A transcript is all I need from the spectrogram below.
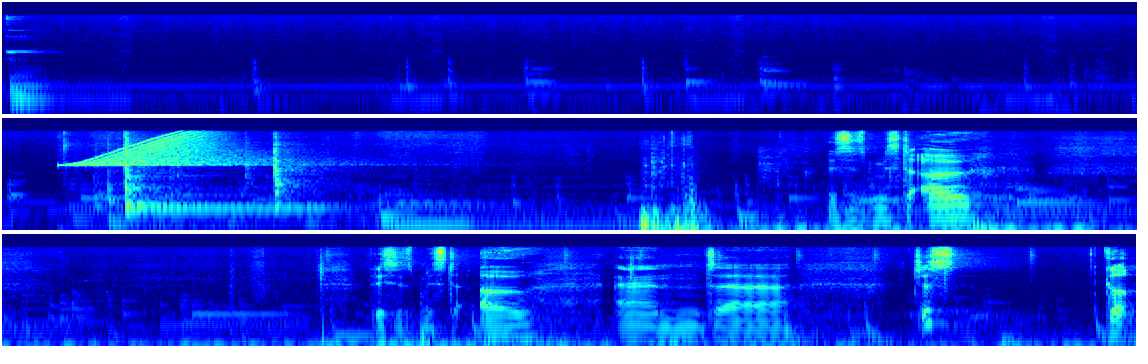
This is Mr. O. This is Mr. O, and uh, just got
